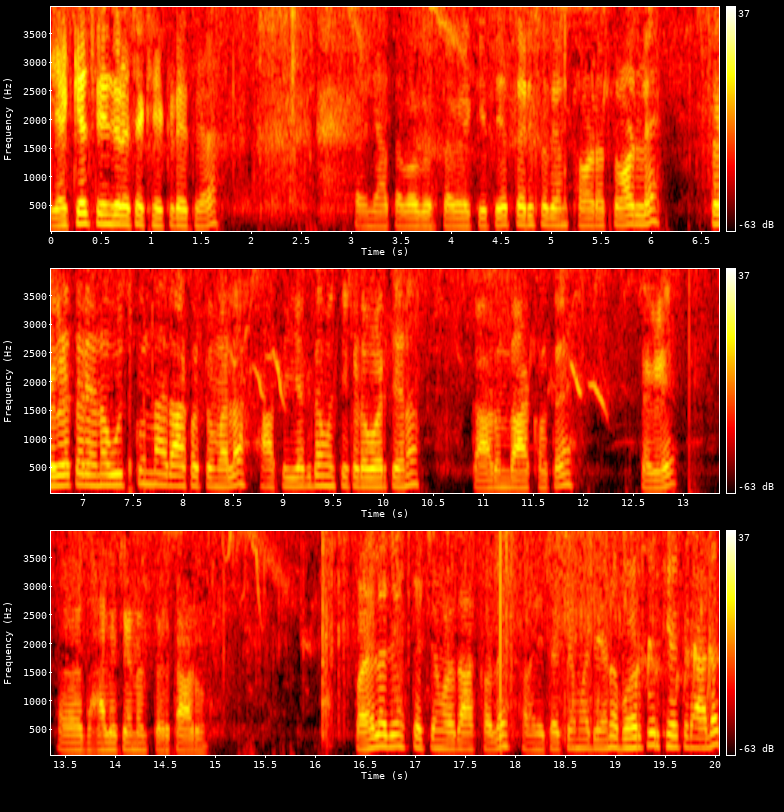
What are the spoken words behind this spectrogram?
एकाच पिंजऱ्याच्या खेकडे ह्या आणि आता बघू सगळे किती तरी सुद्धा थोडं तोडलंय. सगळं तर आहे ना उचकून नाही दाखवत तुम्हाला. आता एकदमच तिकडं वरती आहे ना. काढून दाखवतंय सगळे झाल्याच्यानंतर काढून. पहिला जे त्याच्यामुळे दाखवलंय आणि त्याच्यामध्ये आहे ना भरपूर खेकडे आलेत.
